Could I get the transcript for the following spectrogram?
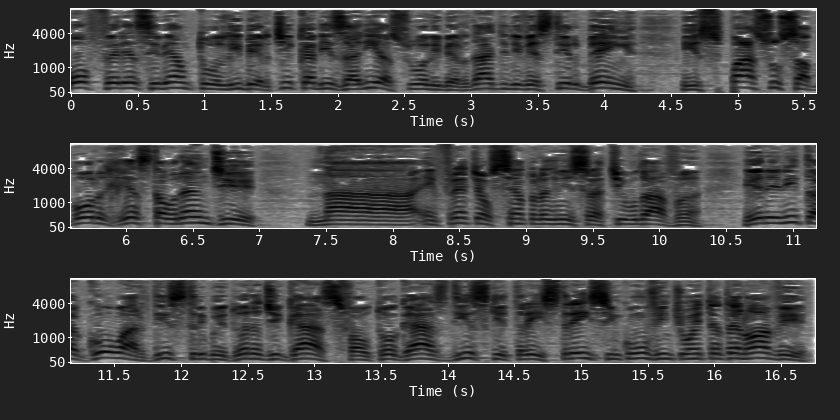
Oferecimento Liberty Camisaria, sua liberdade de vestir bem. Espaço Sabor Restaurante na em frente ao centro administrativo da Avan. Erenita Goar, distribuidora de gás. Faltou gás, disque 33512189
